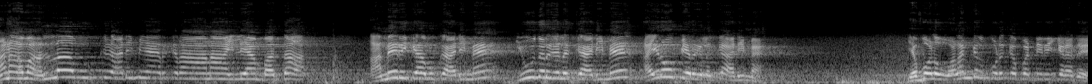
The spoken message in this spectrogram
ஆனால் அவன் அல்லாவுக்கு அடிமையாக இருக்கிறானா இல்லையான்னு பார்த்தா அமெரிக்காவுக்கு அடிமை யூதர்களுக்கு அடிமை ஐரோப்பியர்களுக்கு அடிமை. எவ்வளவு வளங்கள் கொடுக்கப்பட்டிருக்கிறது.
